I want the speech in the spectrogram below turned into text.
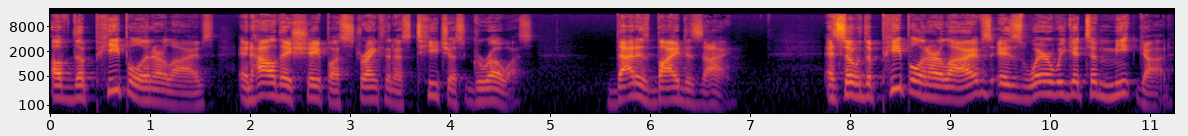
of the people in our lives and how they shape us, strengthen us, teach us, grow us. That is by design. And so the people in our lives is where we get to meet God,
